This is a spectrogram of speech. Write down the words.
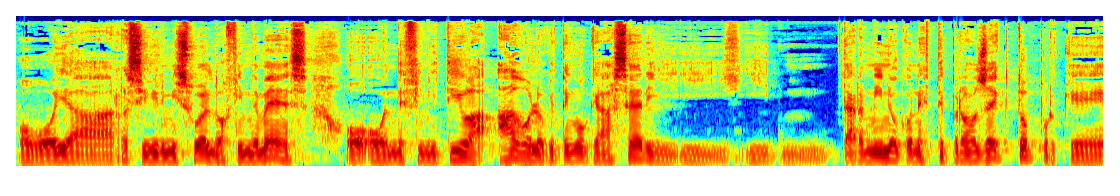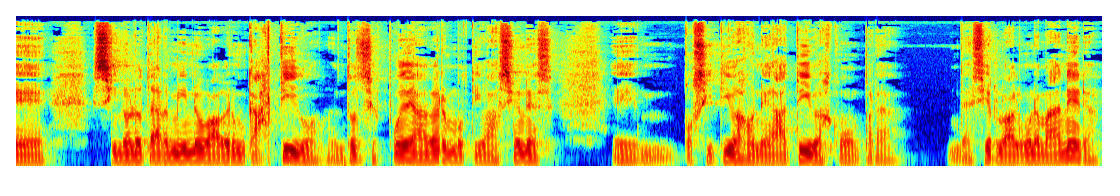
o voy a recibir mi sueldo a fin de mes o, en definitiva hago lo que tengo que hacer y, termino con este proyecto porque si no lo termino va a haber un castigo. Entonces puede haber motivaciones eh, positivas o negativas como para decirlo de alguna manera.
